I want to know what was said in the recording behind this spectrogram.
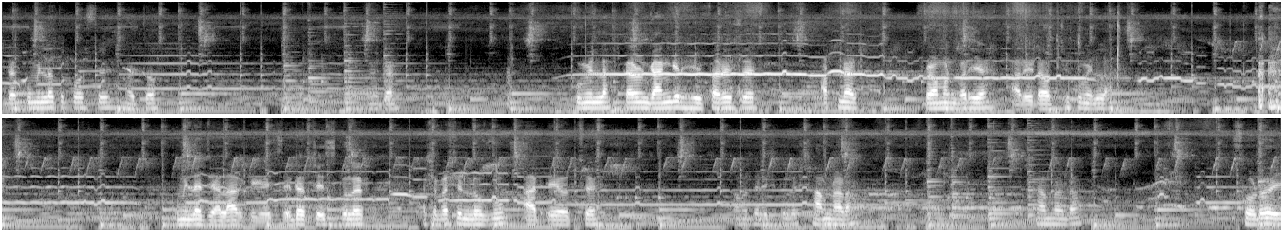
এটা কুমিল্লাতে পড়ছে, হয়তো। এটা। কুমিল্লা, কারণ গাঙ্গের হেপার হয়েছে আপনার ব্রাহ্মণবাড়িয়া, আর এটা হচ্ছে কুমিল্লা। কুমিল্লা জেলা আর কি গেছে। এটা হচ্ছে স্কুলের আশেপাশের লঘু, আর এ হচ্ছে আমাদের স্কুলের সামনাটা সামনাটা ছোটই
